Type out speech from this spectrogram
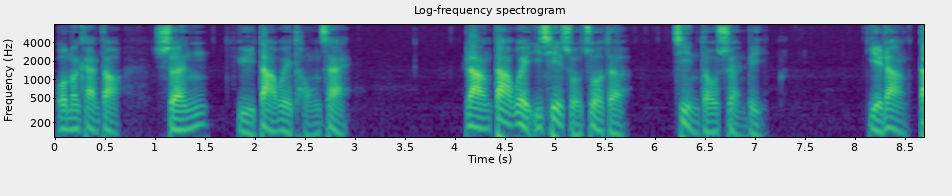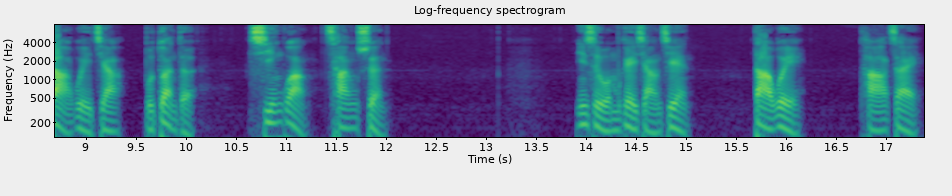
我们看到神与大卫同在，让大卫一切所做的尽都顺利，也让大卫家不断的兴旺昌盛。因此，我们可以想见，大卫他在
